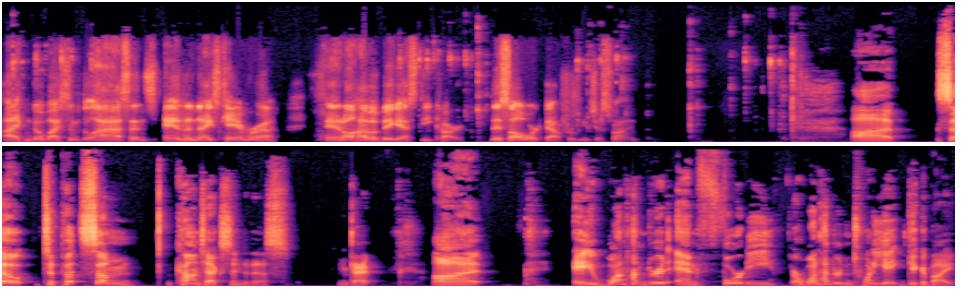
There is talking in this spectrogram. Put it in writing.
I can go buy some glass and and a nice camera, and I'll have a big SD card. This all worked out for me just fine. Uh, so to put some context into this, okay, uh, a 140 or 128 gigabyte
